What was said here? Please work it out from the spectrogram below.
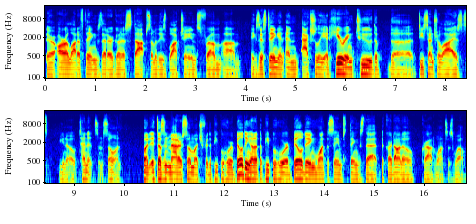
there are a lot of things that are going to stop some of these blockchains from um, existing and, and actually adhering to the the decentralized you know tenants and so on. But it doesn't matter so much for the people who are building on it. The people who are building want the same things that the cardano crowd wants as well.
